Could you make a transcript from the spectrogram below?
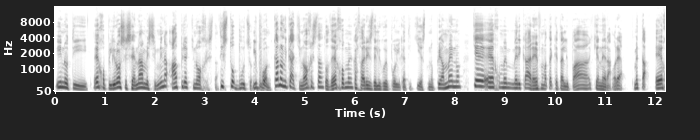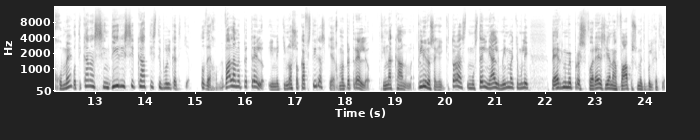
είναι ότι έχω πληρώσει σε 1,5 μήνα άπειρα κοινόχρηστα. Τι στο μπούτσο. Λοιπόν, κανονικά κοινόχρηστα, το δέχομαι, καθαρίζεται λίγο η πολυκατοικία στην οποία μένω και έχουμε μερικά ρεύματα και τα λοιπά και νερά. Ωραία. Μετά έχουμε ότι κάναν συντήρηση κάτι στην πολυκατοικία. Το δέχομαι. Βάλαμε πετρέλαιο. Είναι κοινός ο καυστήρας και έχουμε πετρέλαιο. Τι να κάνουμε; Πλήρωσα και τώρα μου στέλνει άλλη μήνυμα και μου λέει: Παίρνουμε προσφορές για να βάψουμε την πολυκατοικία.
